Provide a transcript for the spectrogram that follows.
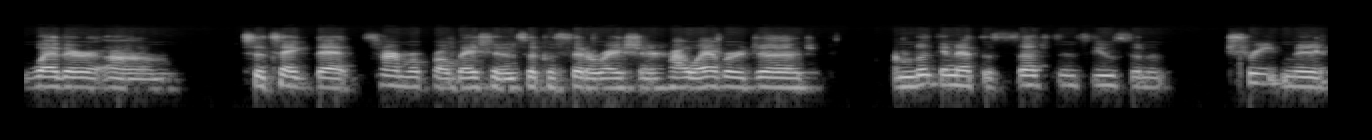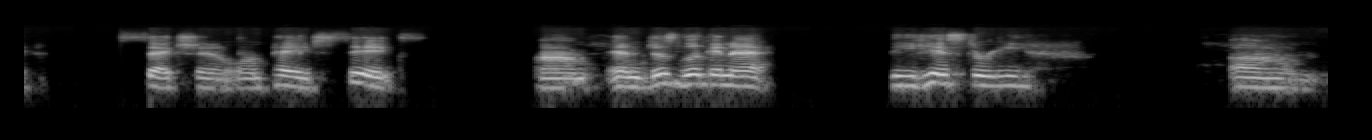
whether um, to take that term of probation into consideration. However, Judge, I'm looking at the substance use and treatment section on page six, um, and just looking at the history um,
